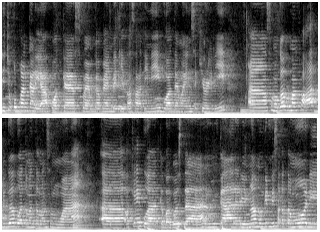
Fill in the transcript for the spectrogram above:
dicukupkan kali ya podcast PMK PNB kita saat ini buat tema insecurity. Eh, semoga bermanfaat juga buat teman-teman semua. Eh, Oke, buat Kak Bagus dan Kak Rerina mungkin bisa ketemu di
